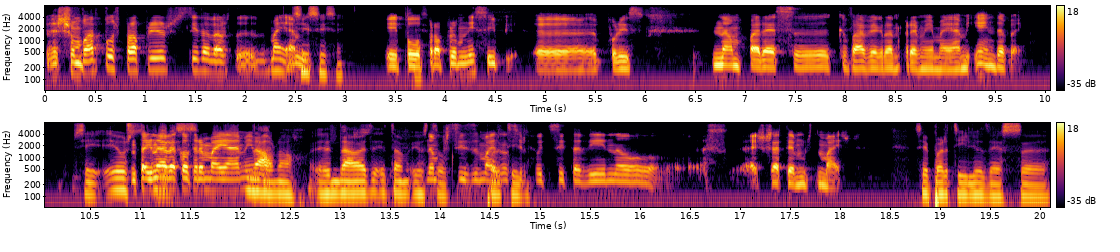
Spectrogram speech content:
é chumbado pelos próprios cidadãos de, de Miami. Sim, sim, sim. e pelo Sim. próprio município. Uh, por isso, não me parece que vai haver grande prémio em Miami, ainda bem. Sim, eu Não tenho nada contra Miami, Não, não, eh, não, eu, eu, eu não preciso mais um partilho. circuito citadino. Acho que já temos demais. Sei partilho dessa,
